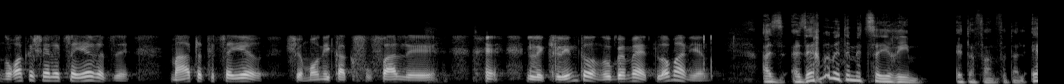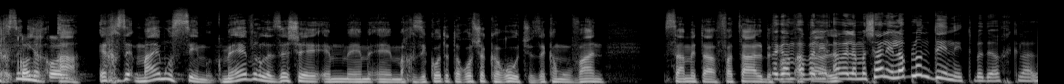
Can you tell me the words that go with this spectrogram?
נורא קשה לצייר את זה. מה אתה תצייר? שמוניקה כפופה ל... לקלינטון? נו באמת, לא מעניין. אז, אז איך באמת הם מציירים את הפאם פאטל? איך זה נראה? כל... איך זה, מה הם עושים? מעבר לזה שהן מחזיקות את הראש הכרות, שזה כמובן שם את הפאטל בפאם פאטל. אבל, אבל למשל, היא לא בלונדינית בדרך כלל.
